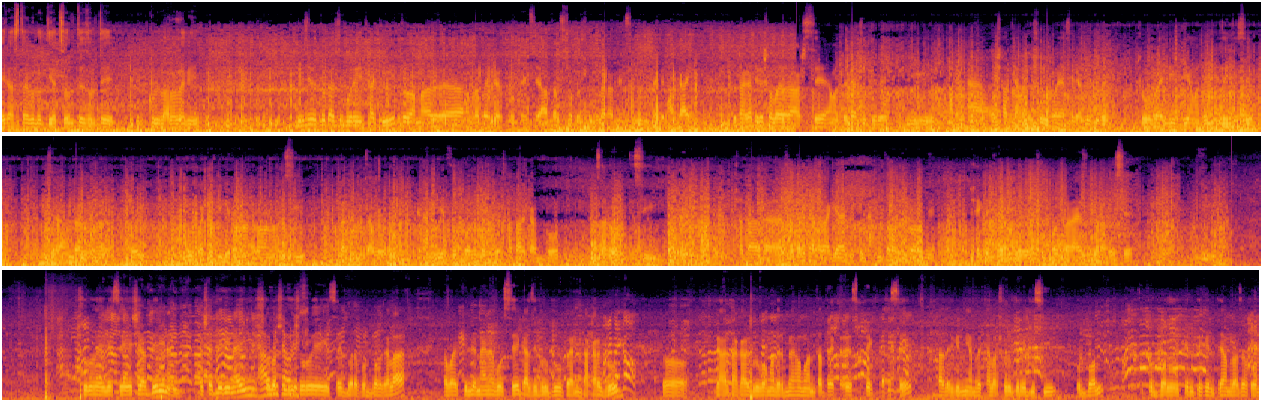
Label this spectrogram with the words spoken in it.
এই রাস্তাগুলো দিয়ে চলতে চলতে খুবই ভালো লাগে। আমি যেহেতু গাজীপুরেই থাকি, তো আমার আমরা বাইকার গ্রুপের যে আদার্স সদস্যগুলো ম্যাক্সিমাম থাকে ঢাকায়। তো ঢাকা থেকে সবাই ওরা আসছে আমাদের গাজীপুরে। সাথে আমাদের শুভ ভাই আছে গাজীপুরে। শুভ ভাই লিড দিয়ে আমাদের নিয়ে যেতেছে যে আমরা ওই ফুল পার্টির দিকে রওনা রওনা হয়েছি, আমরা এখন যাব। এখানে গিয়ে ফুটবল সাঁতার কাটবো কিছুই হবে। সাঁতার সাঁতার কাটার আগে আগে একটু ঘামতে হবে গরমে। সেক্ষেত্রে আমাদের ফুটবল খেলার আয়োজন করা হয়েছে। শুরু হয়ে গেছে, এসে আর দেরি নাই। এসে দেরি নাই সরাসরি শুরু হয়ে গেছে একবার ফুটবল খেলা। সবাই ফিল্ডে নামে পড়ছে, গাজীপুর গ্রুপ অ্যান্ড ঢাকার গ্রুপ তো গা- ঢাকার গ্রুপ আমাদের মেহমান, তাদের একটা রেসপেক্ট আছে। তাদেরকে নিয়ে আমরা খেলা শুরু করে দিছি ফুটবল। ফুটবল খেলতে খেলতে আমরা যখন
